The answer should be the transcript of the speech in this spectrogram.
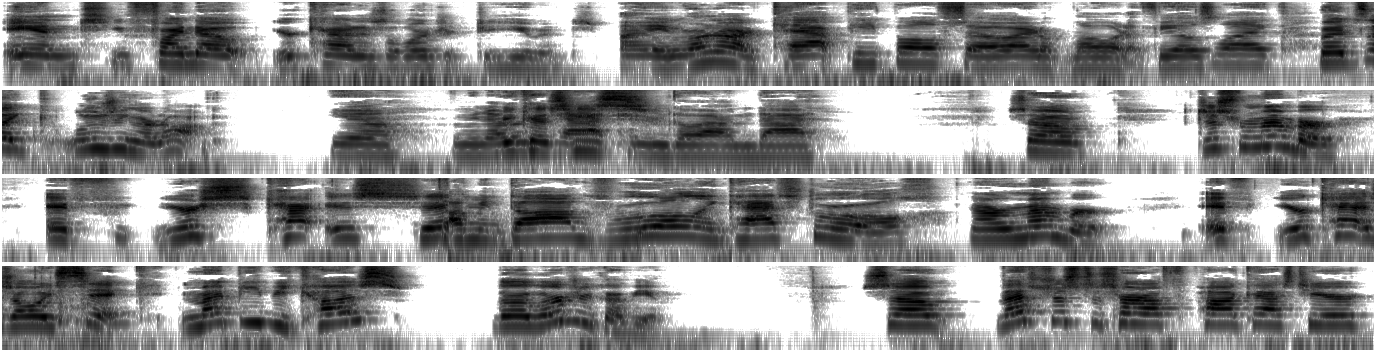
and you find out your cat is allergic to humans. I mean, we're not cat people, so I don't know what it feels like. But it's like losing our dog. Yeah, I mean, every Because cat he's- can go out and die. So, just remember if your cat is sick, I mean, dogs rule and cats drool. now remember, if your cat is always sick, it might be because they're allergic of you. So, that's just to start off the podcast here.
